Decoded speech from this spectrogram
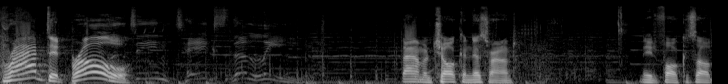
grabbed it, bro. Damn, I'm choking this round. Need to focus up.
